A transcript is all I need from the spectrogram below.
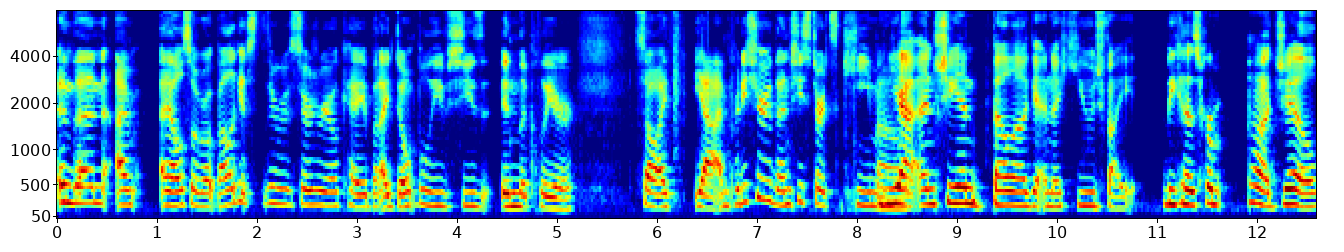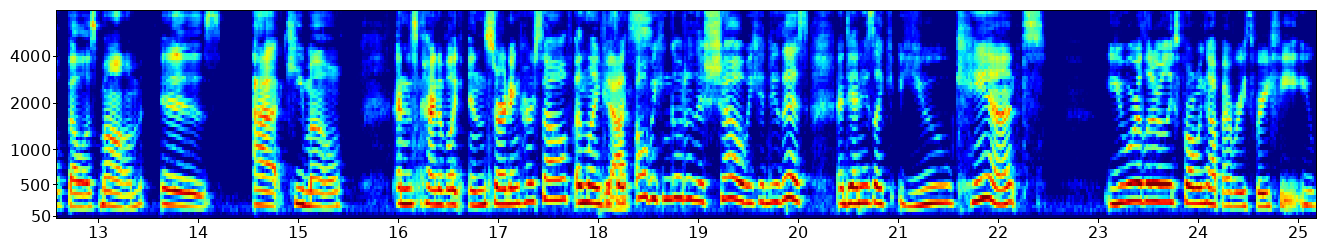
and then I'm I also wrote Bella gets through surgery okay, but I don't believe she's in the clear. So I yeah, I'm pretty sure then she starts chemo. Yeah, and she and Bella get in a huge fight because her uh, Jill, Bella's mom, is at chemo and is kind of like inserting herself and like it's like, oh, we can go to this show, we can do this, and Danny's like, you can't. You are literally throwing up every three feet. You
